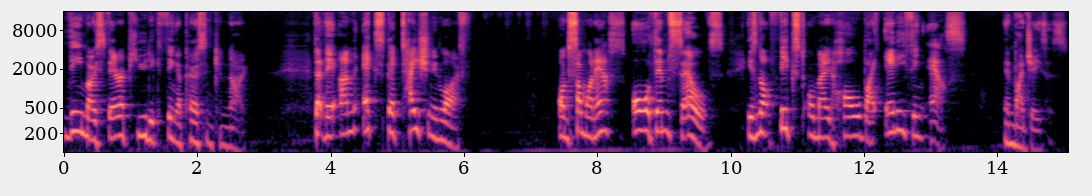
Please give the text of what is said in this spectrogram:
the most therapeutic thing a person can know that their unexpectation in life on someone else or themselves is not fixed or made whole by anything else than by Jesus.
